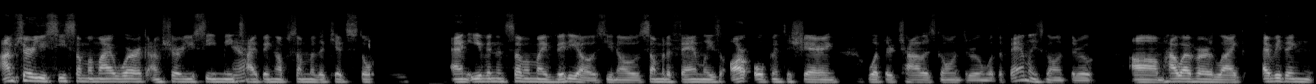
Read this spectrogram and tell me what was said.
i'm sure you see some of my work i'm sure you see me yeah. typing up some of the kids stories and even in some of my videos you know some of the families are open to sharing what their child is going through and what the family's going through. Um, however like everything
